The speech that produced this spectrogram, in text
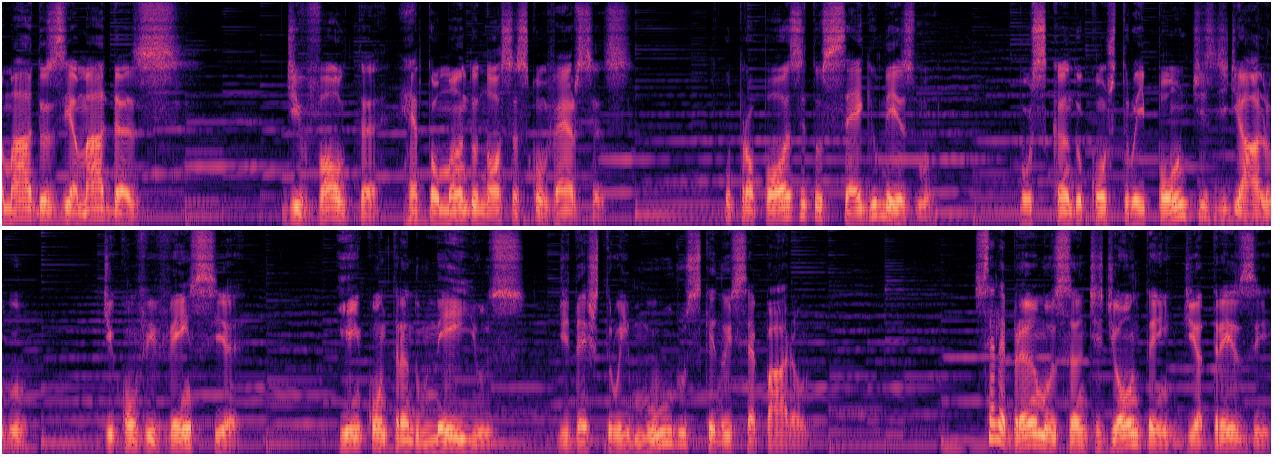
Amados e amadas, de volta retomando nossas conversas, o propósito segue o mesmo, buscando construir pontes de diálogo, de convivência e encontrando meios de destruir muros que nos separam. Celebramos antes de ontem, dia 13,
